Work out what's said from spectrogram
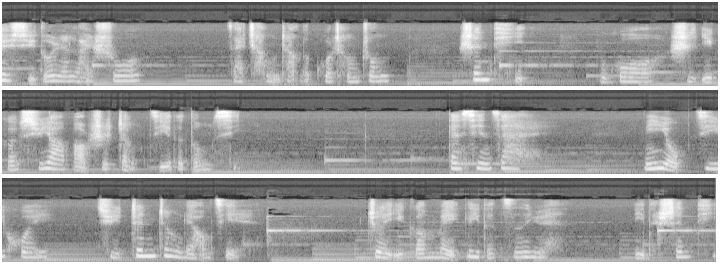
对许多人来说，在成长的过程中，身体不过是一个需要保持整洁的东西。但现在，你有机会去真正了解这一个美丽的资源——你的身体。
